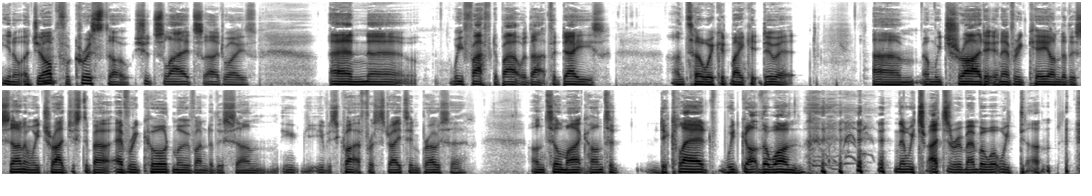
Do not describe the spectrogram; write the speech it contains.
You know, a job for Christo should slide sideways, and uh, we faffed about with that for days until we could make it do it. Um, and we tried it in every key under the sun, and we tried just about every chord move under the sun. It, it was quite a frustrating process until Mike Hunter declared we'd got the one. and then we tried to remember what we'd done.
